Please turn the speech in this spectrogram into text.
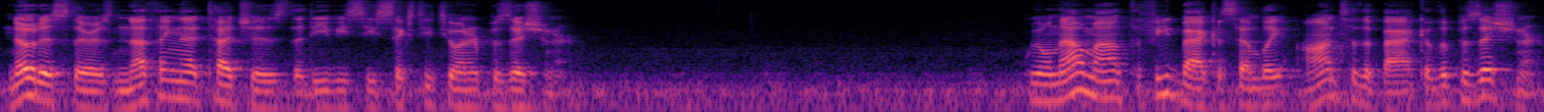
Notice there is nothing that touches the DVC 6200 positioner. We will now mount the feedback assembly onto the back of the positioner.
